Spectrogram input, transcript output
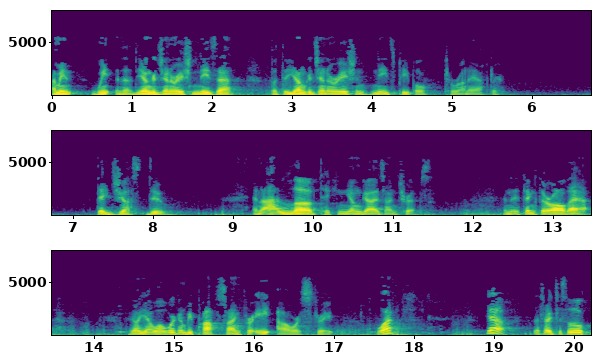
I mean, we, the younger generation needs that, but the younger generation needs people to run after. They just do. And I love taking young guys on trips. And they think they're all that. They go, yeah, well, we're going to be prophesying for eight hours straight. What? Yeah, that's right. Just a little,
